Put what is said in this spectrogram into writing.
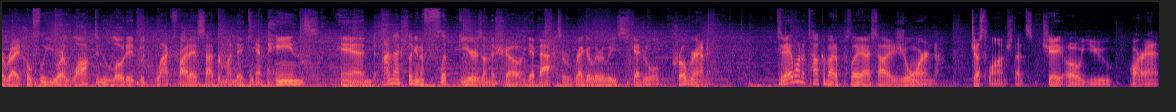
All right, hopefully you are locked and loaded with Black Friday, Cyber Monday campaigns. And I'm actually going to flip gears on the show and get back to regularly scheduled programming. Today, I want to talk about a play I saw Journ just launched. That's J O U R N.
